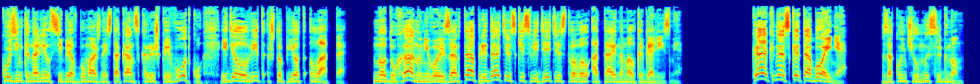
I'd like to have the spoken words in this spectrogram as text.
Кузенька налил себе в бумажный стакан с крышкой водку и делал вид, что пьет латте. Но духан у него изо рта предательски свидетельствовал о тайном алкоголизме. «Как на скотобойне!» — закончил мысль гном.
